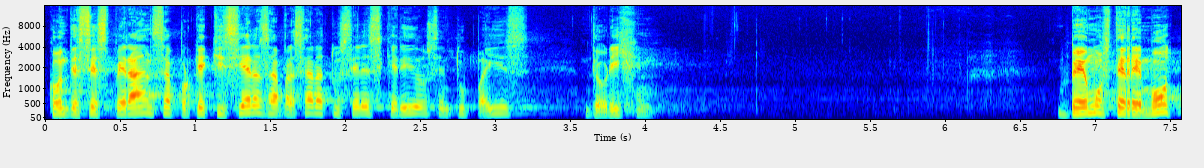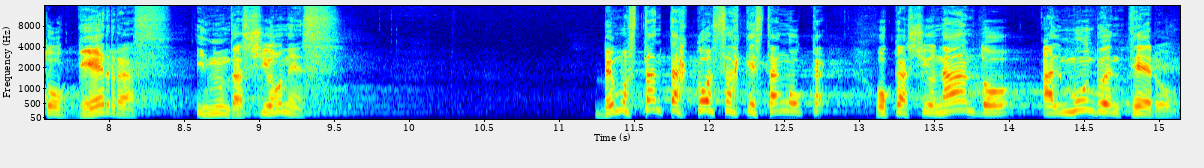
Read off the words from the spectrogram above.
con desesperanza porque quisieras abrazar a tus seres queridos en tu país de origen. Vemos terremotos, guerras, inundaciones. Vemos tantas cosas que están ocasionando al mundo entero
